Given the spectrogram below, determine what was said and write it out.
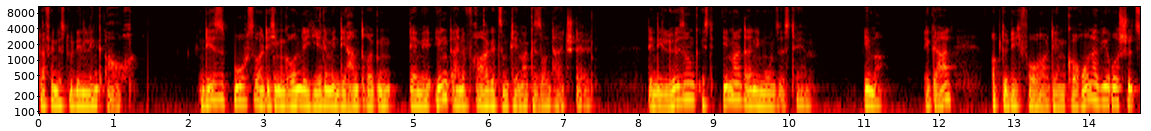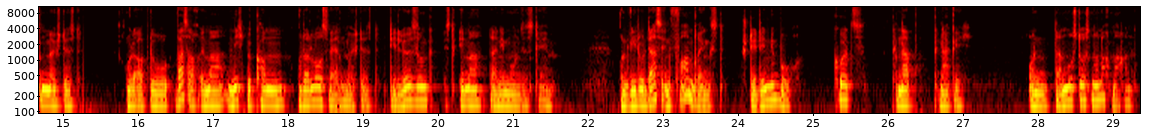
Da findest du den Link auch. Dieses Buch sollte ich im Grunde jedem in die Hand drücken, der mir irgendeine Frage zum Thema Gesundheit stellt. Denn die Lösung ist immer dein Immunsystem. Immer. Egal, ob du dich vor dem Coronavirus schützen möchtest oder ob du was auch immer nicht bekommen oder loswerden möchtest. Die Lösung ist immer dein Immunsystem. Und wie du das in Form bringst, steht in dem Buch. Kurz, knapp, knackig. Und dann musst du es nur noch machen.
